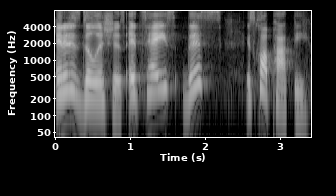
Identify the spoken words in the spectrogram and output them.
And it is delicious. It tastes, this is called Poppi.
